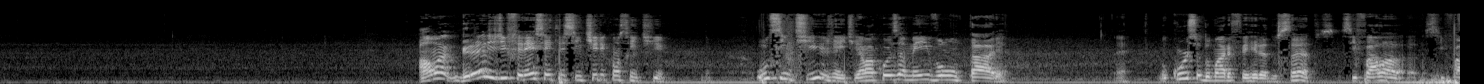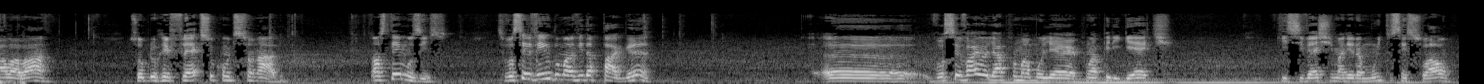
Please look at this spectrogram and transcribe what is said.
Há uma grande diferença entre sentir e consentir. O sentir, gente, é uma coisa meio involuntária. Né? No curso do Mário Ferreira dos Santos, se fala, se fala lá sobre o reflexo condicionado. Nós temos isso. Se você veio de uma vida pagã, uh, você vai olhar para uma mulher, para uma piriguete, que se veste de maneira muito sensual,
